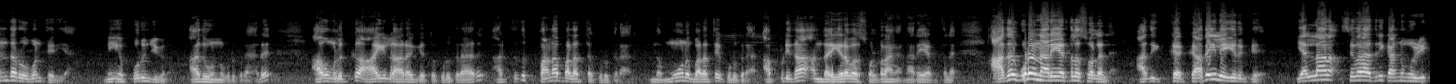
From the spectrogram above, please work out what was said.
எந்த ரூபம்னு தெரியாது. நீங்க புரிஞ்சுக்கணும். அது ஒன்று கொடுக்குறாரு. அவங்களுக்கு ஆயுள் ஆரோக்கியத்தை கொடுக்குறாரு. அடுத்தது பண பலத்தை கொடுக்குறாரு. இந்த மூணு பலத்தை கொடுக்குறாரு. அப்படிதான் அந்த இரவை சொல்றாங்க நிறைய இடத்துல. அதை கூட நிறைய இடத்துல சொல்லலை. அது க கதையில இருக்கு. எல்லாரும் சிவராத்திரி கண்ணு மொழி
